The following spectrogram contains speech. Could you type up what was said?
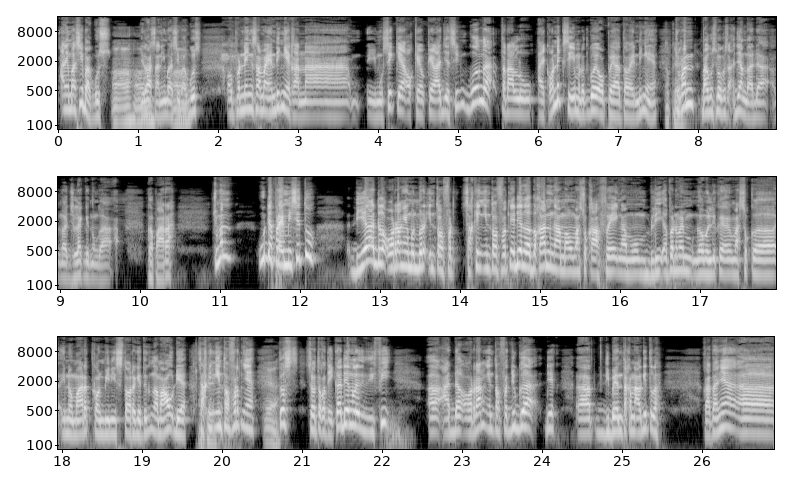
Animasi bagus. Ah, ah. Jelas animasi Ah. bagus. Opening sama ending ya karena i- musik ya oke-oke aja sih. Gua nggak terlalu ikonik sih menurut gue OP atau endingnya ya. Oke. Cuman bagus-bagus aja nggak ada nggak jelek gitu nggak nggak parah. Cuman udah premisnya tuh dia adalah orang yang benar introvert. Saking introvertnya dia nggak bakal nggak mau masuk kafe, nggak mau beli apa namanya nggak beli kayak masuk ke Indomaret, convenience store gitu nggak mau dia. Saking introvertnya. Iya. Terus suatu ketika dia ngeliat di TV eh, ada orang introvert juga dia eh, di band terkenal gitu lah. Katanya eh,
